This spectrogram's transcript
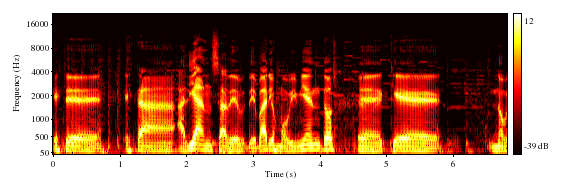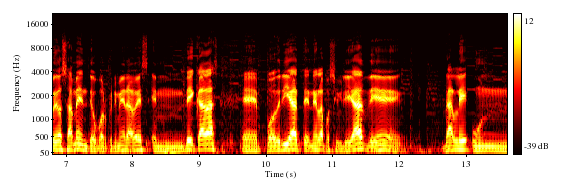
este, esta alianza de, varios movimientos eh, que novedosamente o por primera vez en décadas eh, podría tener la posibilidad de darle un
